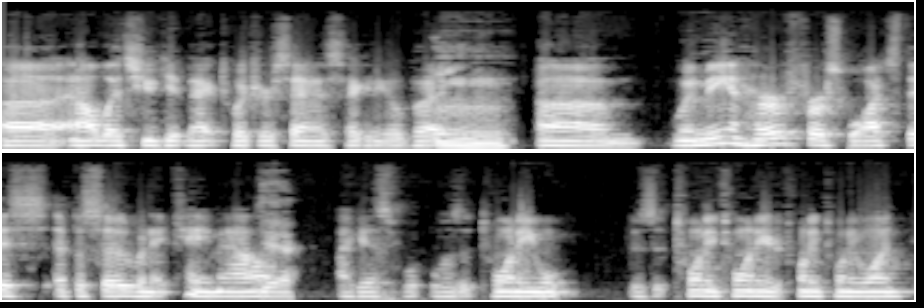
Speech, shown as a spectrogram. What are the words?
uh, and I'll let you get back to what you were saying a second ago. But mm-hmm. um, when me and her first watched this episode when it came out, yeah. I guess was it twenty? Was it twenty twenty or twenty twenty one?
